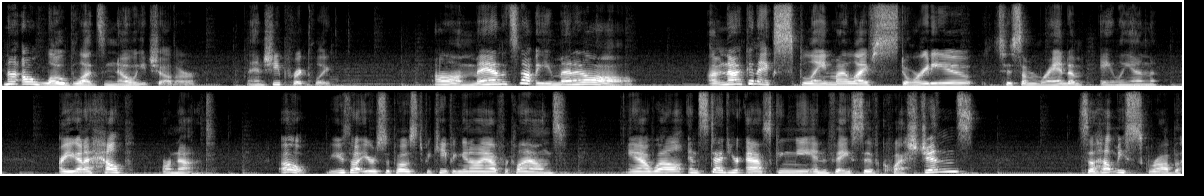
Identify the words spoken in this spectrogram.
Not all low bloods know each other. And she prickly. Oh, man, that's not what you meant at all. I'm not gonna explain my life story to you to some random alien. Are you gonna help or not? Oh, you thought you were supposed to be keeping an eye out for clowns. Yeah, well, instead you're asking me invasive questions? So help me scrub.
